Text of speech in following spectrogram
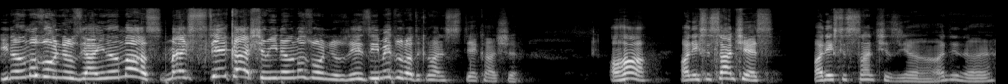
inanılmaz oynuyoruz ya inanılmaz. Manchester City'ye karşı inanılmaz oynuyoruz. Rezimet uğradık Manchester City'ye karşı. Aha Alexis Sanchez. Alexis Sanchez ya hadi ne?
